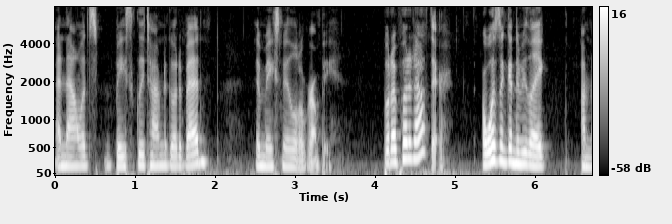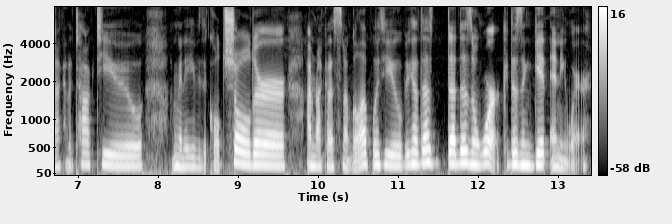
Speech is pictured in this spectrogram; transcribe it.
And now it's basically time to go to bed. It makes me a little grumpy. But I put it out there. I wasn't going to be like, I'm not going to talk to you. I'm going to give you the cold shoulder. I'm not going to snuggle up with you because that, that doesn't work. It doesn't get anywhere.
